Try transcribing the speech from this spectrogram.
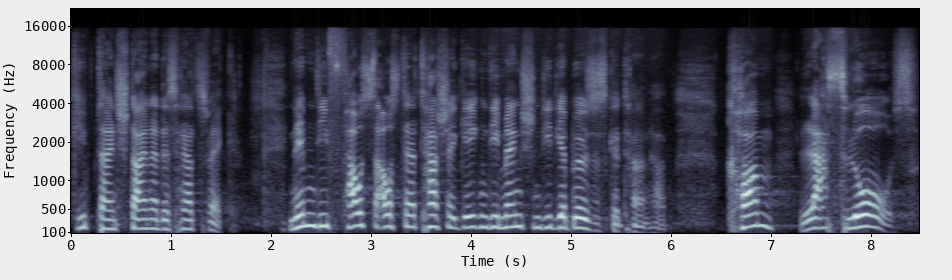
gib dein steinernes Herz weg. Nimm die Faust aus der Tasche gegen die Menschen, die dir Böses getan haben. Komm, lass los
